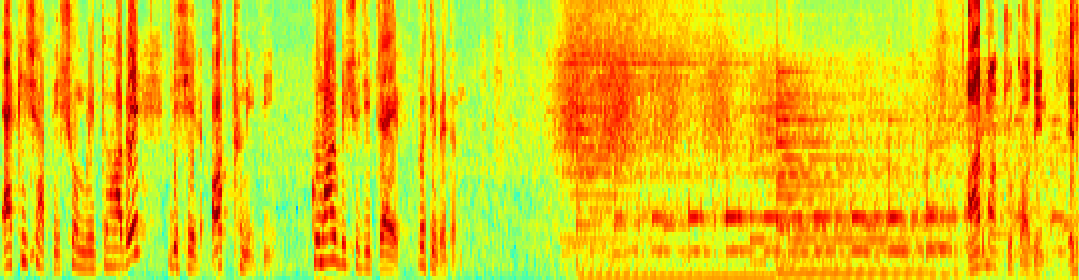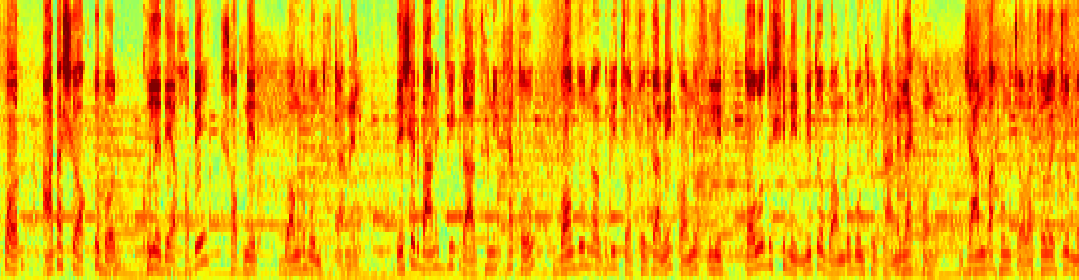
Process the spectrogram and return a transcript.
একই সাথে সমৃদ্ধ হবে দেশের অর্থনীতি। কুমার বিশ্বজিৎ রায়ের প্রতিবেদন। আর মাত্র কদিন, এরপর আটাশে অক্টোবর খুলে দেওয়া হবে স্বপ্নের বঙ্গবন্ধু টানেল। দেশের বাণিজ্যিক রাজধানী খ্যাত বন্দর নগরী চট্টগ্রামে কর্ণফুলীর তলদেশে নির্মিত বঙ্গবন্ধু টানেল এখন যানবাহন চলাচলের জন্য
